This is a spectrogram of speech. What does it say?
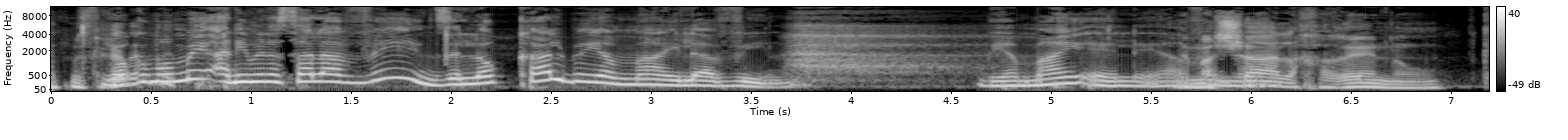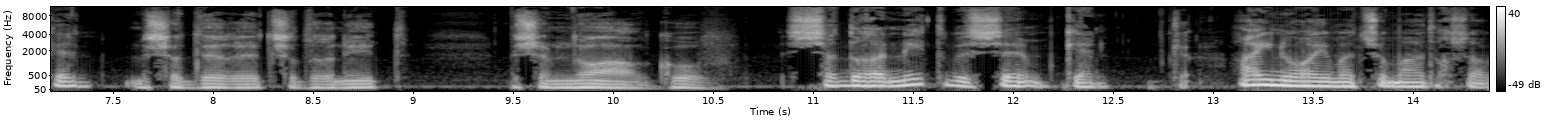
את מסתכלת? לא כמו מי, אני מנסה להבין, זה לא קל בימיי להבין. בימיי אלה, ההבנה. למשל, אחרינו כן. משדרת שדרנית בשם נועה ארגוב. שדרנית בשם, כן. כן. היינו, האם את שומעת עכשיו.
